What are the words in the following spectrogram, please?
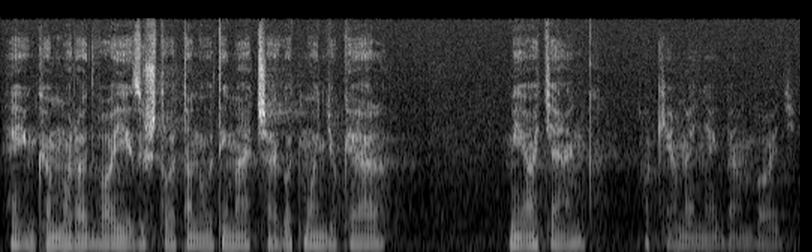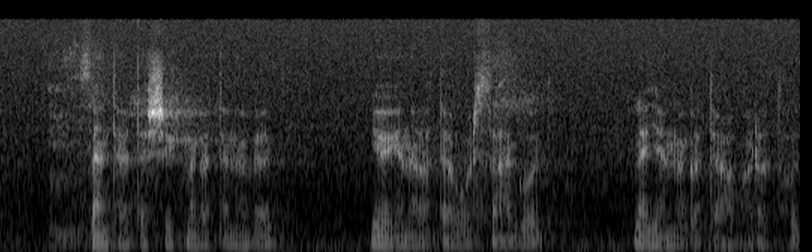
Helyünkön maradva a Jézustól tanult imádságot mondjuk el. Mi, Atyánk, aki a mennyekben vagy, szenteltessék meg a Te neved, jöjjön el a Te országod, legyen meg a Te akaratod,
